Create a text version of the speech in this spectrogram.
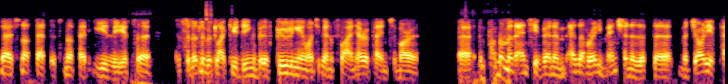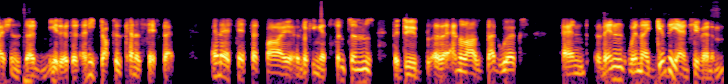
no, it's not that. It's not that easy. It's a, it's a little bit like you doing a bit of googling and want to go and fly an aeroplane tomorrow. Uh, the problem with antivenom, as I've already mentioned, is that the majority of patients don't need it, and only doctors can assess that. And they assess that by looking at symptoms, they do uh, they analyze blood works, and then when they give the antivenom,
